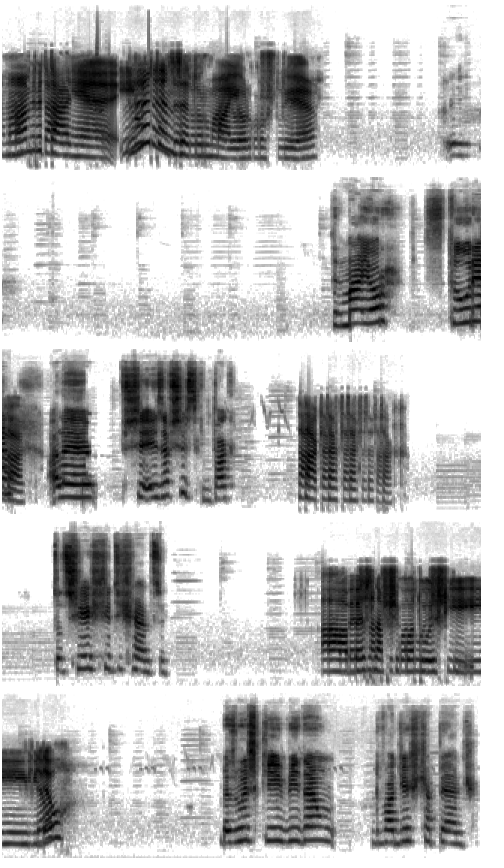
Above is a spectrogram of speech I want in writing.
Mam pytanie, ile ten zetor major kosztuje? Ten major z turem, Tak, ale przy, ze wszystkim, tak? Tak, tak, tak, tak, tak. To 30 tysięcy. A bez na przykład łyżki i wideł? Bez łyżki i wideł 25.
